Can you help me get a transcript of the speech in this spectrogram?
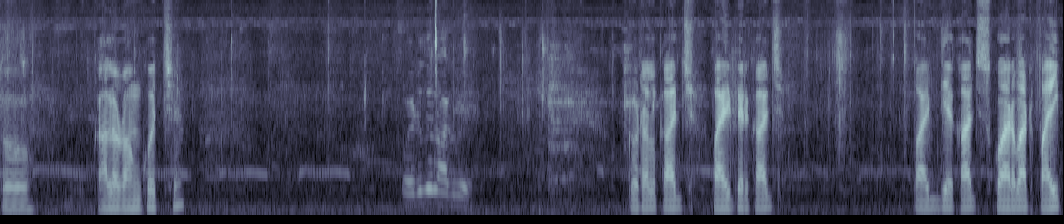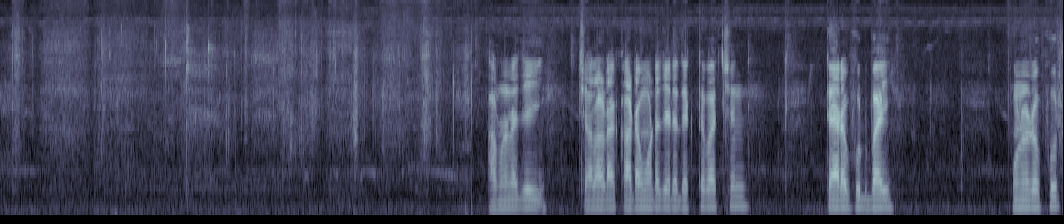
তো কালো রং করছে। টোটাল কাজ পাইপের কাজ পাইপ দিয়ে কাজ স্কোয়ার বাট পাইপ আপনারা যেই চালাটা কাটামোটা যেটা দেখতে পাচ্ছেন, তেরো ফুট বাই পনেরো ফুট।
